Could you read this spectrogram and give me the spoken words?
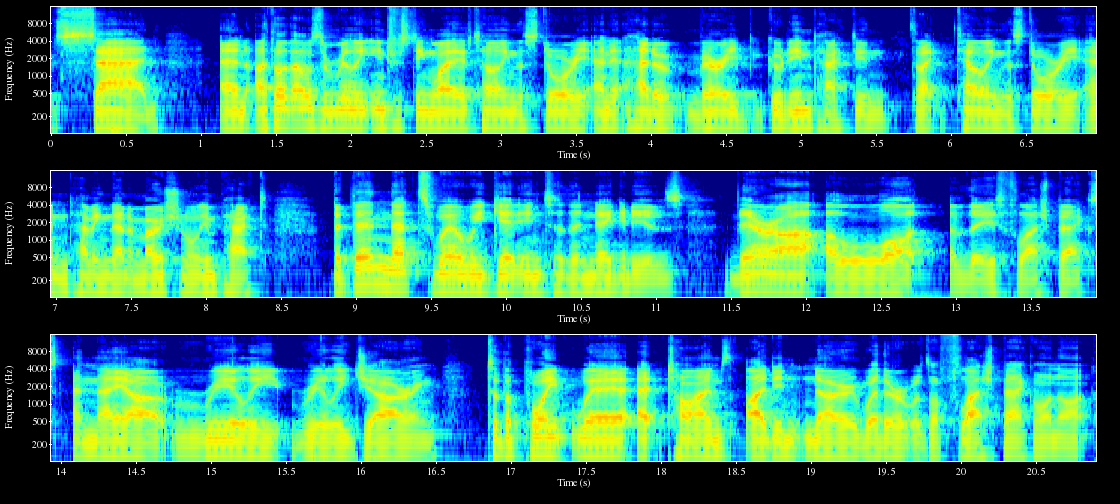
sad. And I thought that was a really interesting way of telling the story and it had a very good impact in like telling the story and having that emotional impact. But then that's where we get into the negatives. There are a lot of these flashbacks and they are really really jarring to the point where at times I didn't know whether it was a flashback or not.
